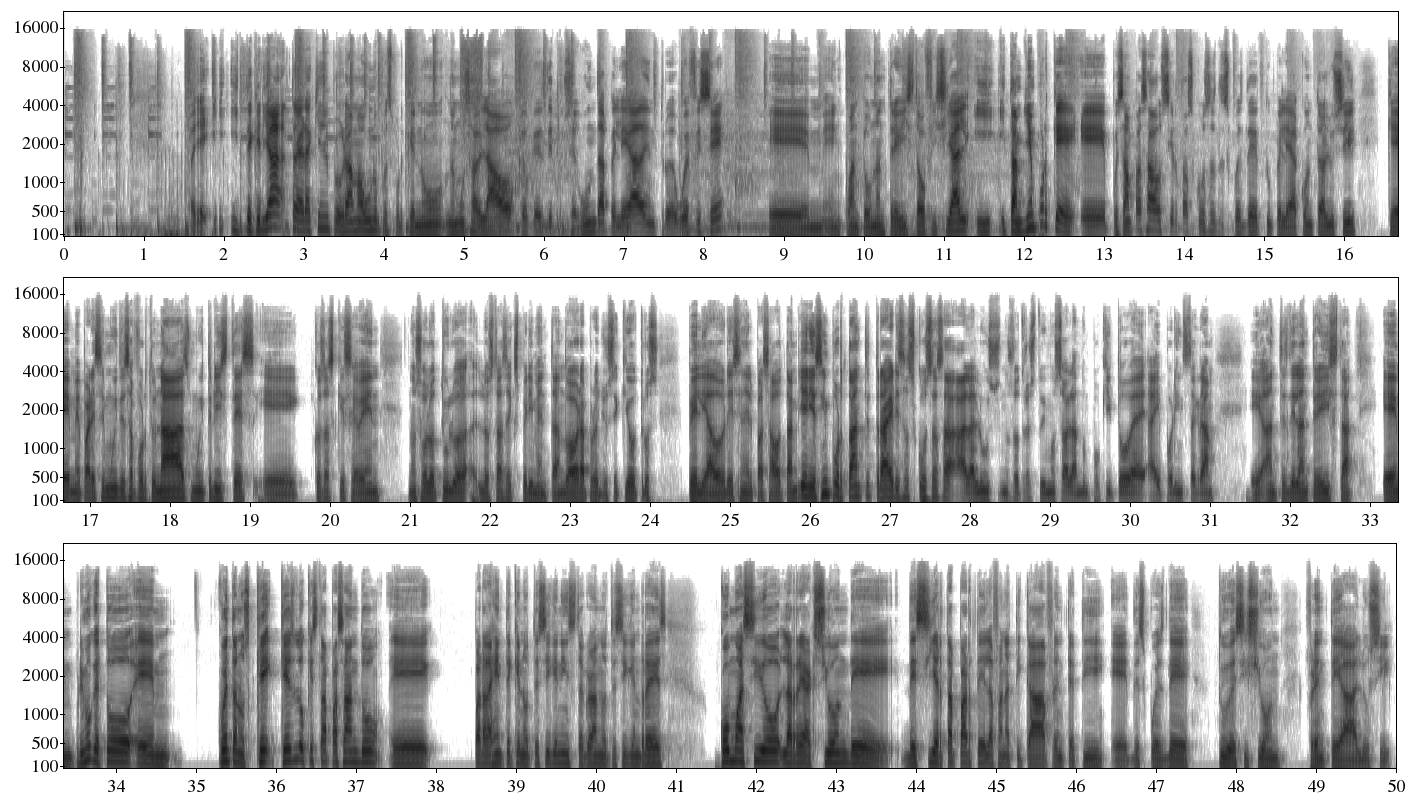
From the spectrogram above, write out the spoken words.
Oye, y, te quería traer aquí en el programa uno, pues porque no, no hemos hablado, creo que desde tu segunda pelea dentro de UFC, em, en cuanto a una entrevista oficial, y, también porque eh, pues han pasado ciertas cosas después de tu pelea contra Lucille que me parecen muy desafortunadas, muy tristes, eh, cosas que se ven, no solo tú lo, lo estás experimentando ahora, pero yo sé que otros peleadores en el pasado también. Y es importante traer esas cosas a, la luz. Nosotros estuvimos hablando un poquito ahí por Instagram eh, antes de la entrevista. Em, primero que todo, em, cuéntanos, ¿qué, ¿qué, es lo que está pasando eh, para la gente que no te sigue en Instagram, no te sigue en redes? ¿Cómo ha sido la reacción de, cierta parte de la fanaticada frente a ti eh, después de tu decisión frente a Lucille?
